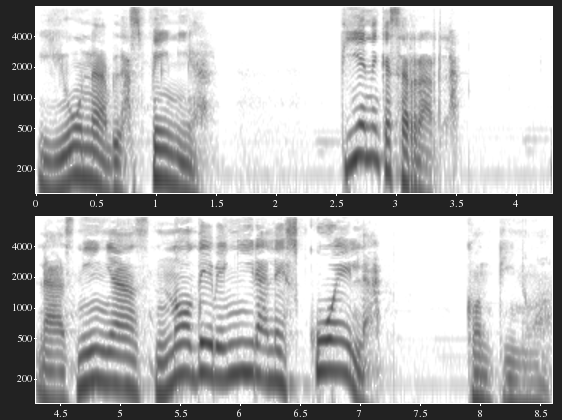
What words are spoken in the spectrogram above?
y una blasfemia. Tiene que cerrarla. Las niñas no deben ir a la escuela, continuó.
